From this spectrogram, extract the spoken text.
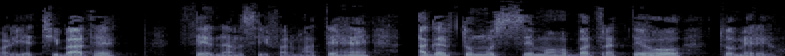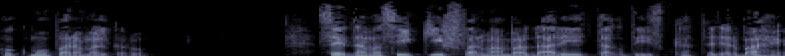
بڑی اچھی بات ہے۔ سیدنا مسیح فرماتے ہیں، اگر تم مجھ سے محبت رکھتے ہو تو میرے حکموں پر عمل کرو۔ سیدنا مسیح کی فرما برداری تقدیس کا تجربہ ہے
